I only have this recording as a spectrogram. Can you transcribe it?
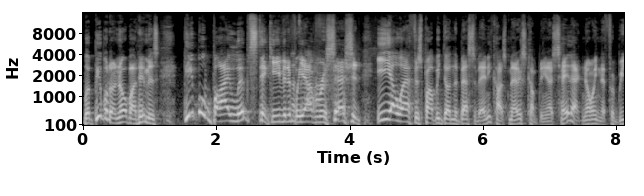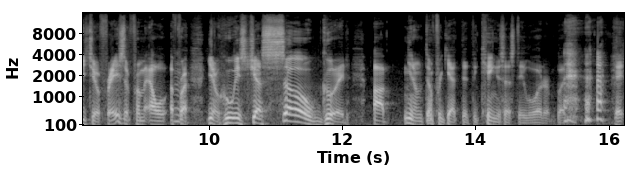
what people don't know about him is people buy lipstick even if we have a recession. ELF has probably done the best of any cosmetics company. And I say that knowing that Fabrizio Freda from L, mm. you know, who is just so good. Uh, you know, don't forget that the king is Estee Lauder, but they,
